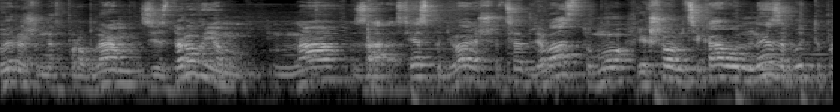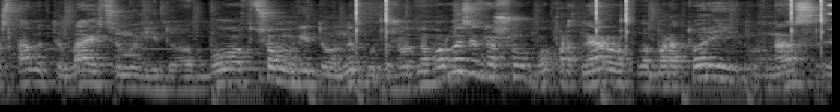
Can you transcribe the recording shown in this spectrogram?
виражених проблем зі здоров'ям на зараз. Я сподіваюся, що це для вас. Тому, якщо вам цікаво, не забудьте поставити лайк цьому відео, бо в цьому відео не буде жодного розіграшу, бо партнеру лабораторій в нас е,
